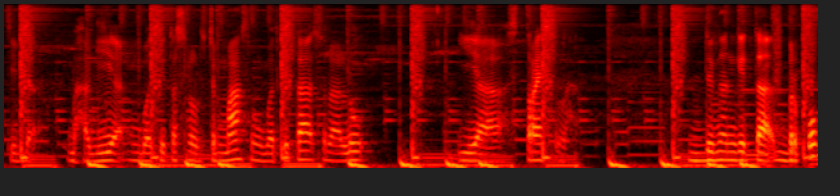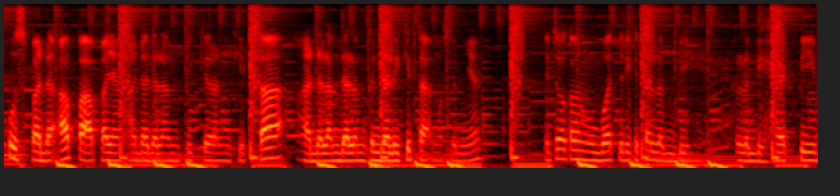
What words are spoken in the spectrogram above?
tidak bahagia membuat kita selalu cemas membuat kita selalu ya stres lah. Dengan kita berfokus pada apa-apa yang ada dalam pikiran kita, ah, dalam dalam kendali kita maksudnya, itu akan membuat diri kita lebih lebih happy,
